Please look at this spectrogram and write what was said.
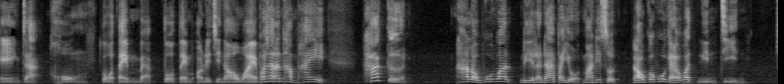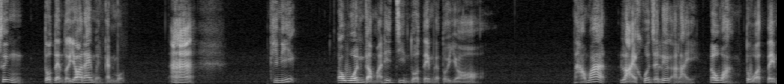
เองจะคงตัวเต็มแบบตัวเต็ม original ไว้ เพราะฉะนั้นทำให้ถ้าเกิดถ้าเราพูดว่าเรียนแล้วได้ประโยชน์มากที่สุด เราก็พูดกันว่าเรียนจีน ซึ่งตัวเต็มตัวย่อได้เหมือนกันหมดอ่าทีนี้ เราวนกลับมาที่จีนตัวเต็มกับตัวย่อ ถามว่าหลายคนจะเลือกอะไร ระหว่างตัวเต็ม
